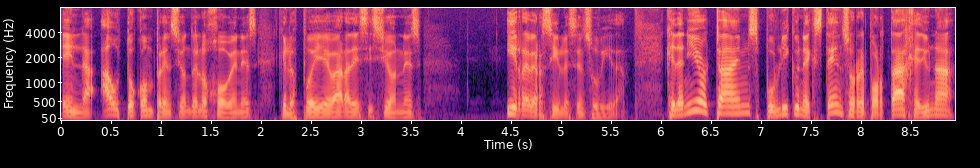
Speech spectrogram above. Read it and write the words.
en la autocomprensión de los jóvenes que los puede llevar a decisiones irreversibles en su vida. Que The New York Times publique un extenso reportaje de una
